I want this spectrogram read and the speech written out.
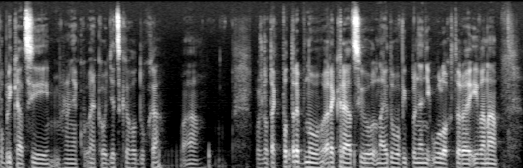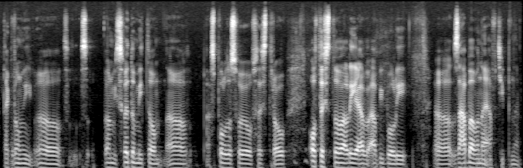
publikácii možno nejakú, nejakého detského ducha a možno tak potrebnú rekreáciu nájdú vo vyplňaní úloh, ktoré Ivana tak veľmi, uh, veľmi svedomito uh, a spolu so svojou sestrou otestovali, aby boli uh, zábavné a vtipné.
